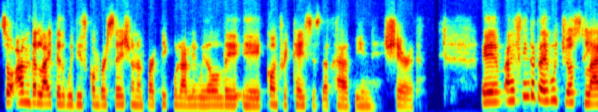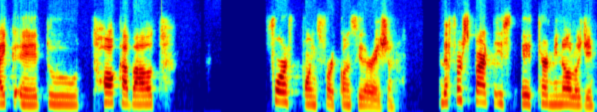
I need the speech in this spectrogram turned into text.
So I'm delighted with this conversation and particularly with all the uh, country cases that have been shared. Um, I think that I would just like uh, to talk about four points for consideration. The first part is uh, terminology.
